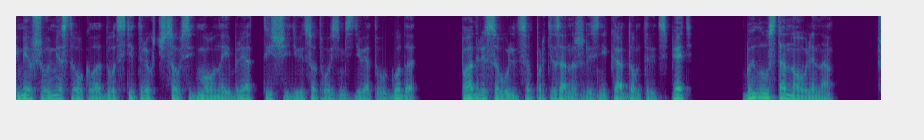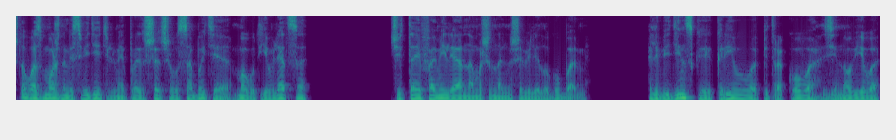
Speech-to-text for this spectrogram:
имевшего место около 23 часов 7 ноября 1989 года по адресу улица Партизана Железняка, дом 35, было установлено, что возможными свидетелями происшедшего события могут являться... Читая фамилии, Анна машинально шевелила губами. Лебединская, Кривого, Петракова, Зиновьева.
